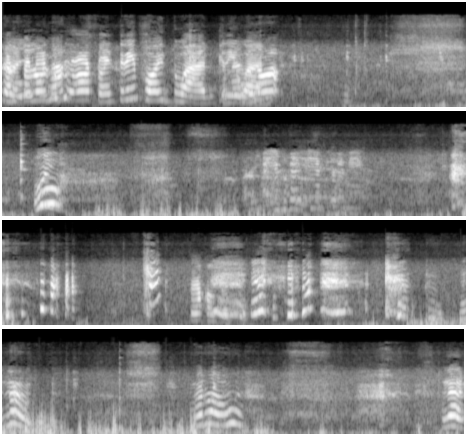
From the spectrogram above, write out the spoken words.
Pantalo Ayun na si ate. 3.1. Tingnan ko na nga. 3.1. Uy! Wala kang good. Ano? Maraon. Na.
